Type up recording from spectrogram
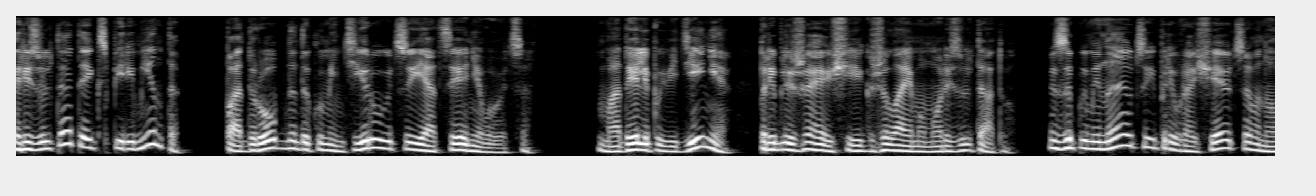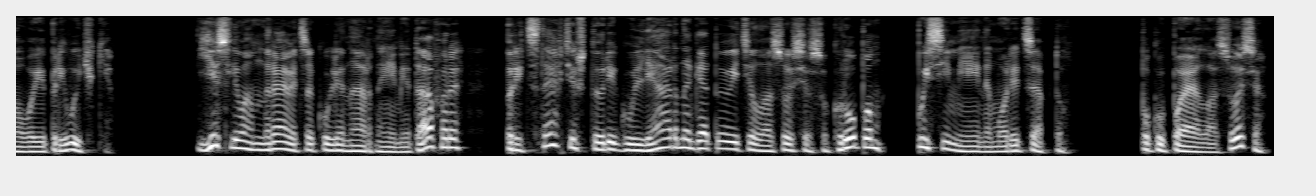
Результаты эксперимента подробно документируются и оцениваются. Модели поведения, приближающие к желаемому результату, запоминаются и превращаются в новые привычки. Если вам нравятся кулинарные метафоры, Представьте, что регулярно готовите лосося с укропом по семейному рецепту. Покупая лосося,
